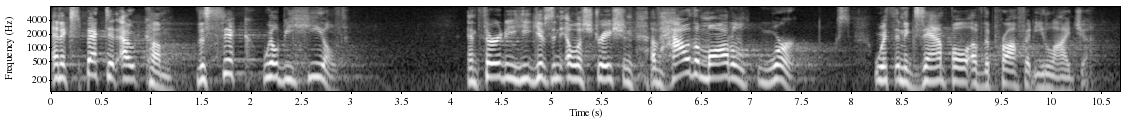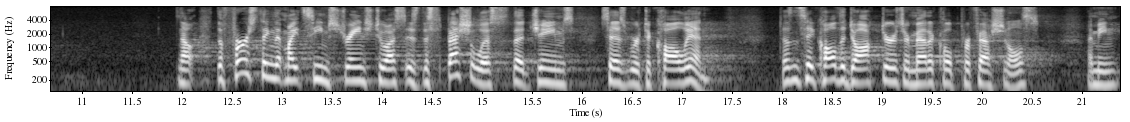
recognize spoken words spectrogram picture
an expected outcome the sick will be healed. And thirdly, he gives an illustration of how the model works with an example of the prophet Elijah. Now, the first thing that might seem strange to us is the specialists that James says we're to call in. It doesn't say call the doctors or medical professionals. I mean,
